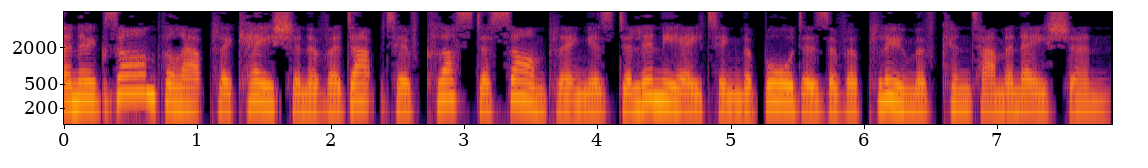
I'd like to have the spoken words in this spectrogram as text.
An example application of adaptive cluster sampling is delineating the borders of a plume of contamination.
